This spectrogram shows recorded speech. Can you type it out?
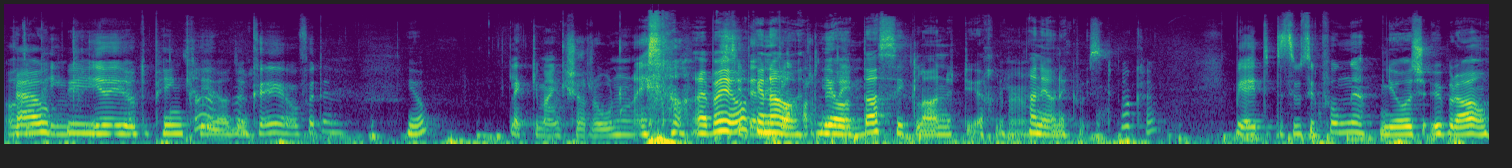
Oder gelbe ja, ja. oder pinke. Ah, oder, okay, ja, von dem. Ja. Legt die manchmal schon noch eins an. Eben ja, genau. Ja, das sind Glarner-Tüchli. Ja. Habe ich auch nicht gewusst. Okay. Wie habt ihr das herausgefunden? Ja, ist überall.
